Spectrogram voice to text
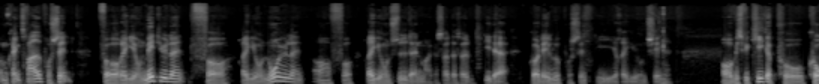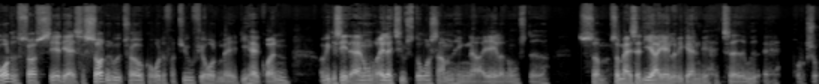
omkring 30 procent for Region Midtjylland, for Region Nordjylland og for Region Syddanmark. Og så er der så de der godt 11 procent i Region Sjælland. Og hvis vi kigger på kortet, så ser det altså sådan ud, tørvekortet fra 2014 med de her grønne. Og vi kan se, at der er nogle relativt store sammenhængende arealer nogle steder, som, som er altså de arealer, vi gerne vil have taget ud af produktion.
